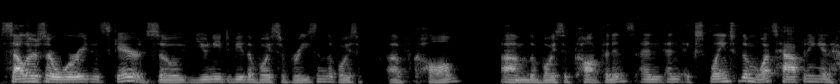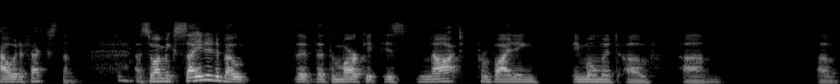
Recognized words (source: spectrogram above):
sellers are worried and scared, so you need to be the voice of reason, the voice of, of calm, um, the voice of confidence, and and explain to them what's happening and how it affects them. Mm-hmm. So I'm excited about the, that the market is not providing a moment of um, of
